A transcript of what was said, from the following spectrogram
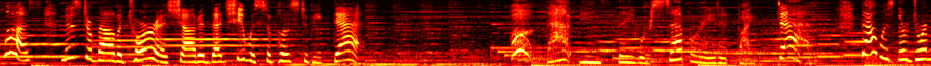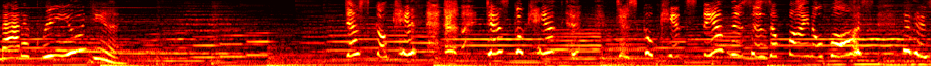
Plus, Mr. Valvatore shouted that she was supposed to be dead. that means they were separated by death. That was their dramatic reunion. Desco can't. Desco can't. Desco can't stand this as a final boss. It has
